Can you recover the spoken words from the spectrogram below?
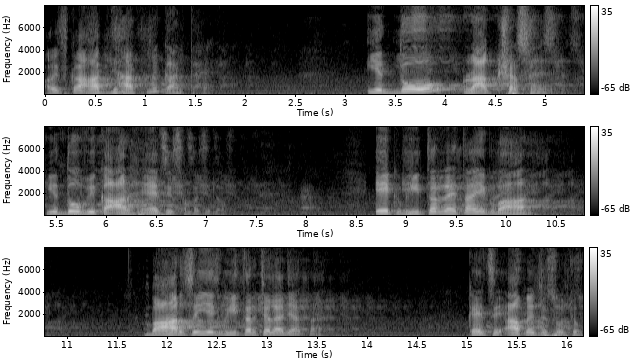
और इसका आध्यात्मिक अर्थ है। ये दो राक्षस हैं, ये दो विकार हैं ऐसे समझ लो। एक भीतर रहता है, एक बाहर। बाहर से ही एक भीतर चला जाता है। कैसे? आप ऐसे सोचो,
